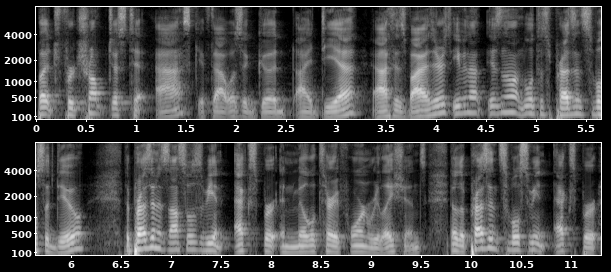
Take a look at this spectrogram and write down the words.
But for Trump just to ask if that was a good idea, ask his advisors, even that isn't that what this president's supposed to do? The president's not supposed to be an expert in military foreign relations. No, the president's supposed to be an expert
